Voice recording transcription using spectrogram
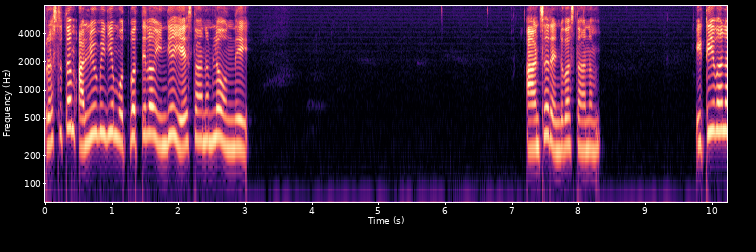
ప్రస్తుతం అల్యూమినియం ఉత్పత్తిలో ఇండియా ఏ స్థానంలో ఉంది? ఆన్సర్ రెండవ స్థానం. ఇటీవల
